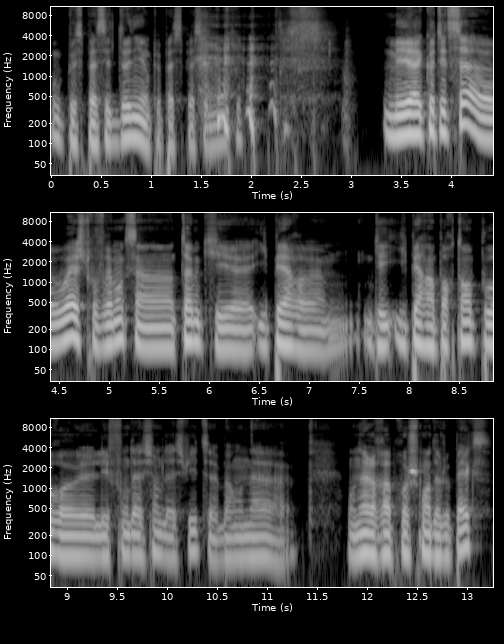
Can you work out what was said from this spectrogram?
On peut se passer de Denis, on peut pas se passer de Mikey. Mais à côté de ça, euh, ouais, je trouve vraiment que c'est un tome qui est euh, hyper, euh, qui est hyper important pour les fondations de la suite. Bah, on a, on a le rapprochement d'Alopex,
